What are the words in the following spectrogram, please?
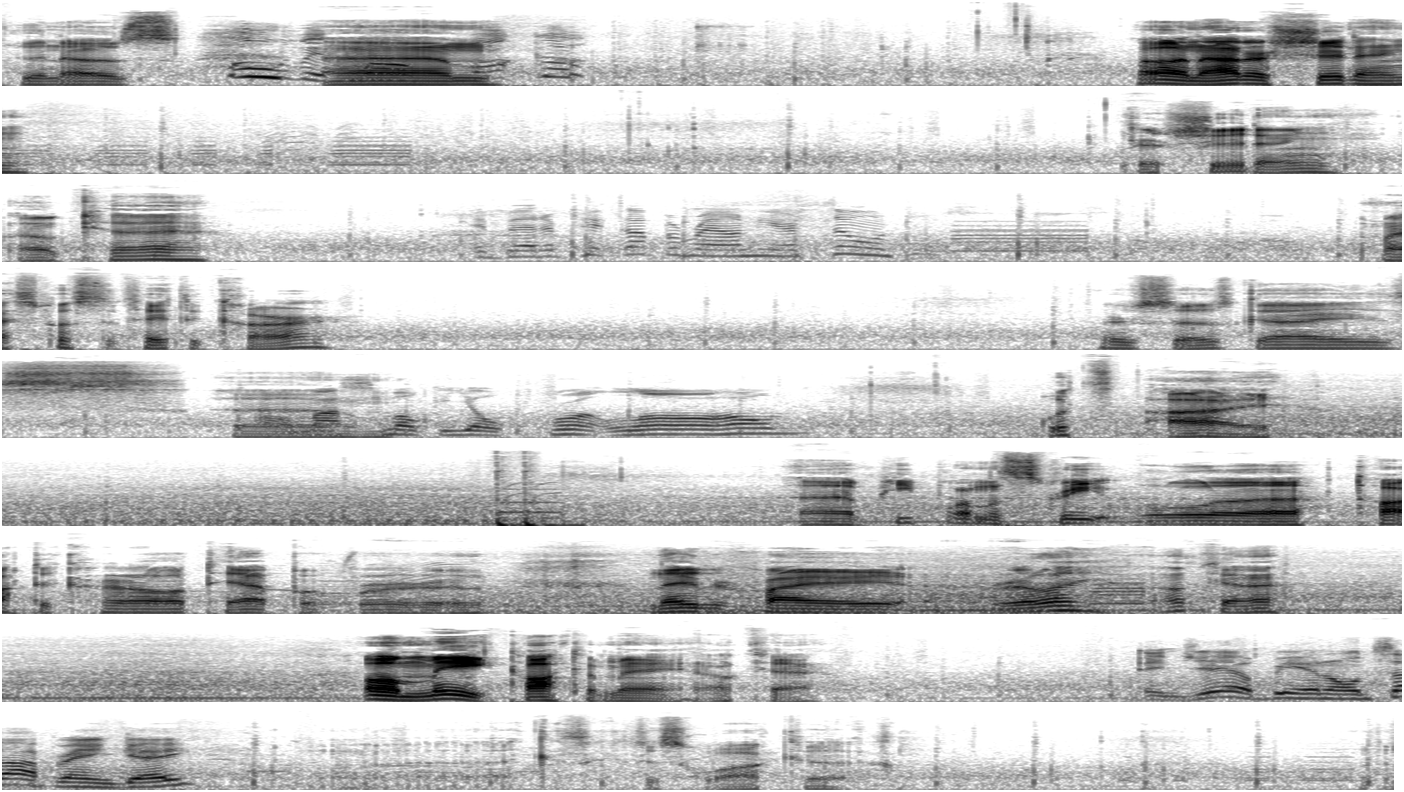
Who knows? Um. Oh, now they're shooting. They're shooting. Okay. It better pick up around here soon. Am I supposed to take the car? There's those guys. Am I Um, smoking your front lawn, what's I? Uh, people on the street will uh, talk to Carl Tap for uh, negative fire. Really? Okay. Oh, me. Talk to me. Okay. In jail, being on top ain't gay. Uh, I guess I could just walk it.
